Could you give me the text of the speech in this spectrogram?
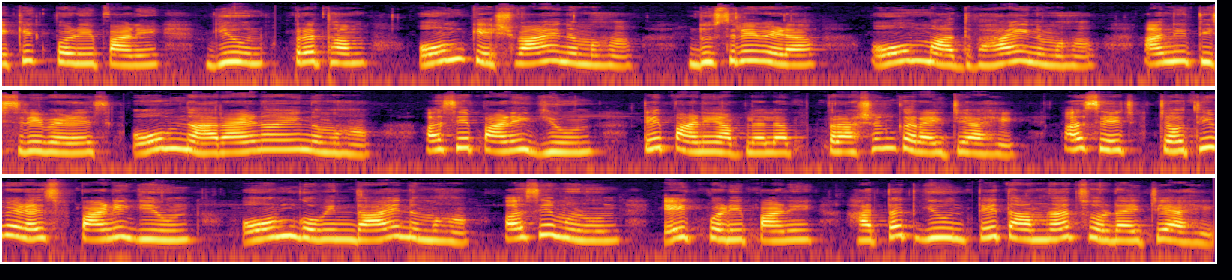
एक एक पळी पाणी घेऊन प्रथम ओम केशवाय नमः दुसरी वेळा ओम माधवाय नमः आणि तिसरी वेळेस ओम नारायणाय नमः असे पाणी घेऊन ते पाणी आपल्याला प्राशन करायचे आहे. असेच चौथी वेळेस पाणी घेऊन ओम गोविंदाय नमः असे म्हणून एक पडी पाणी हातात घेऊन ते तांबणात सोडायचे आहे.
